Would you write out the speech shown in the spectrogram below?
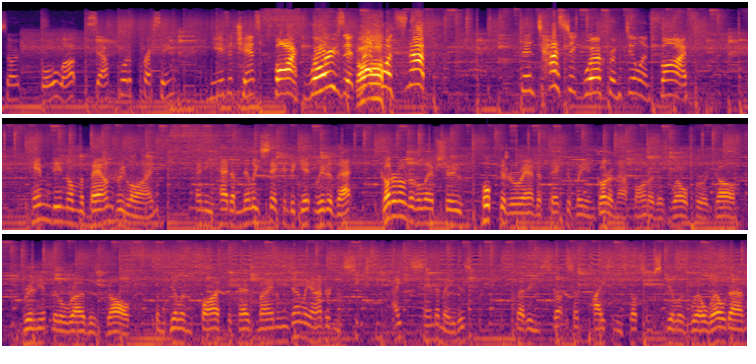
So ball up, South are pressing. Here's a chance. Fyfe rows it. Oh. Left foot snap. Fantastic work from Dylan Fyfe. hemmed in on the boundary line, and he had a millisecond to get rid of that. Got it onto the left shoe, hooked it around effectively, and got enough on it as well for a goal. Brilliant little Rovers goal from Dylan Fyfe, for Tasmania. He's only 168 centimetres, but he's got some pace and he's got some skill as well. Well done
